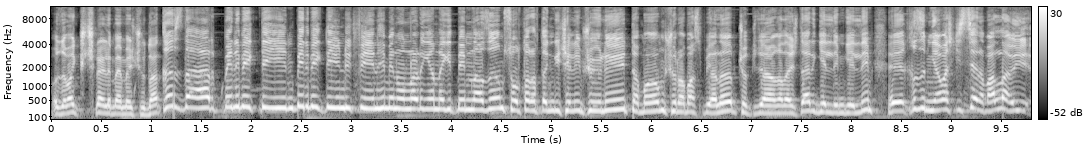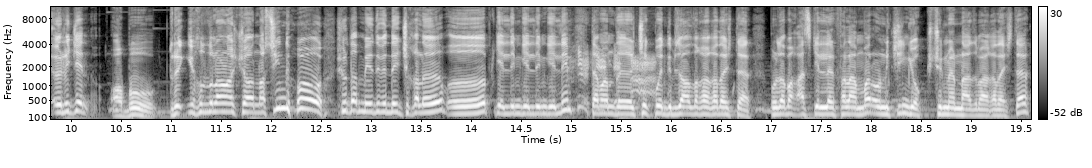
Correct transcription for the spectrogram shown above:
O zaman küçülelim hemen şuradan. Kızlar beni bekleyin. Beni bekleyin lütfen. Hemen onların yanına gitmem lazım. Sol taraftan geçelim şöyle. Tamam şuna basmayalım. Çok güzel arkadaşlar. Geldim geldim. Ee, kızım yavaş gitsene. Vallahi öleceksin. Abu direkt yıkıldı lan aşağı. Nasıl indi o? Şuradan merdivenden çıkalım. Hop geldim geldim geldim. Tamamdır. Checkpoint'imizi aldık arkadaşlar. Burada bak askerler falan var. Onun için yok küçülmem lazım arkadaşlar.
